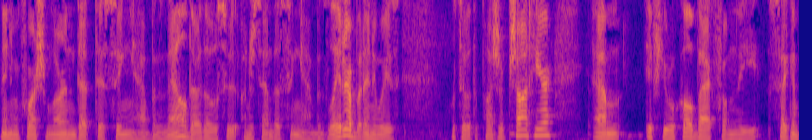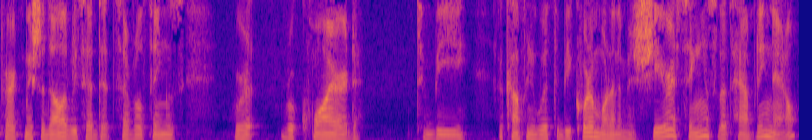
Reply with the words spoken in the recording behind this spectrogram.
many Mepharshim learned that the singing happens now. There are those who understand the singing happens later. But anyways, we'll stay with the pashut pshat here. Um, if you recall back from the second parak Mishnah Dalad, we said that several things were required to be accompanied with the Bikurim. One of them is Shir, singing, so that's happening now.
